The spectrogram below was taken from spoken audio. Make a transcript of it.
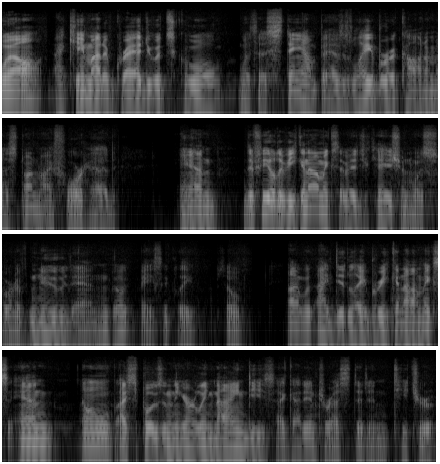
Well, I came out of graduate school with a stamp as labor economist on my forehead. And the field of economics of education was sort of new then, basically. So I, w- I did labor economics. And oh, I suppose in the early 90s, I got interested in teacher,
